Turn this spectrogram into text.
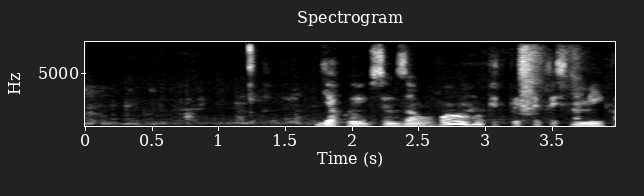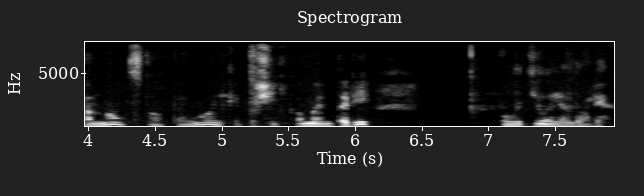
Дякую всім за увагу. Підписуйтесь на мій канал, ставте лайки, пишіть коментарі. Полетіла я далі.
